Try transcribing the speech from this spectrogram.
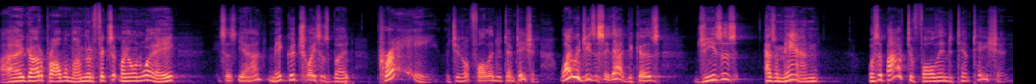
I got a problem. I'm going to fix it my own way. He says, Yeah, make good choices, but pray that you don't fall into temptation. Why would Jesus say that? Because Jesus, as a man, was about to fall into temptation.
